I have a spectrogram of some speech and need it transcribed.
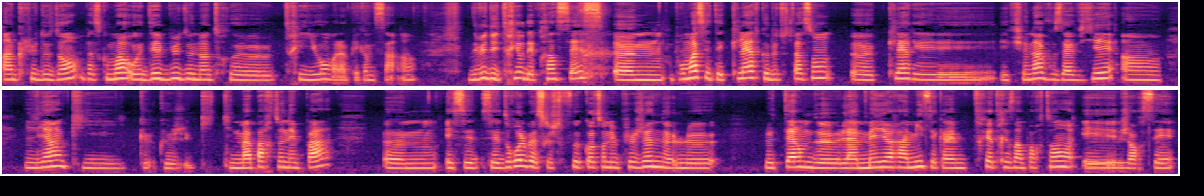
inclus dedans. Parce que moi, au début de notre euh, trio, on va l'appeler comme ça, hein, au début du trio des princesses, euh, pour moi, c'était clair que de toute façon, euh, Claire et, et Fiona, vous aviez un lien qui que, que je- qui, qui ne m'appartenait pas. Euh, et c'est c'est drôle parce que je trouve que quand on est plus jeune, le le terme de la meilleure amie, c'est quand même très très important et Mhm. genre c'est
